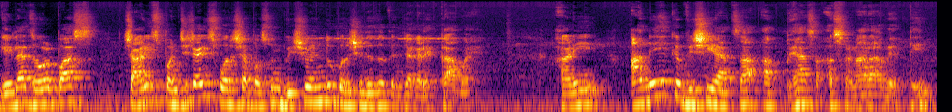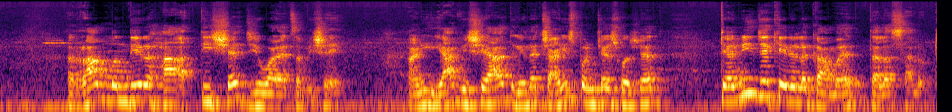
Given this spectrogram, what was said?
गेल्या जवळपास चाळीस पंचेचाळीस वर्षापासून विश्व हिंदू परिषदेचं त्यांच्याकडे काम आहे. आणि अनेक विषयाचा अभ्यास असणारा व्यक्ती राम मंदिर हा अतिशय जिव्हाळ्याचा विषय आहे. आणि या विषयात गेल्या चाळीस पंचेचाळीस वर्षात त्यांनी जे केलेलं काम आहे त्याला सॅल्यूट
